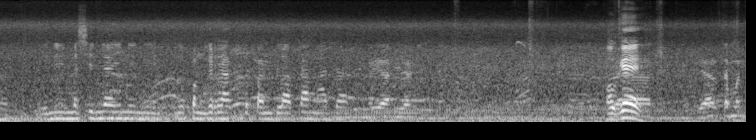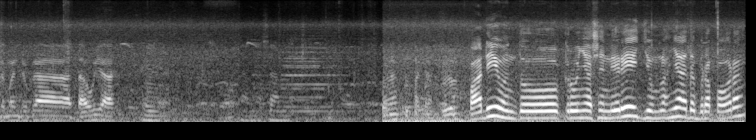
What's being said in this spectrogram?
ini mesinnya ini nih ini penggerak depan belakang ada. Iya iya. Oke. Biar- biar teman-teman juga tahu ya. Sama-sama. Pak Adi untuk krunya sendiri jumlahnya ada berapa orang?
